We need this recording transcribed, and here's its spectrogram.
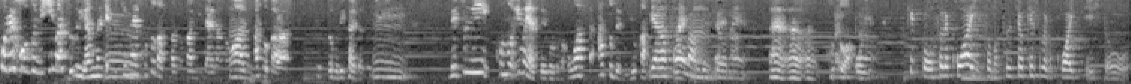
これ本当に今すぐやんなきゃいけないことだったのかみたいなのは、うん。後からふっと振り返った時うに、ん。別にこの今やってることが終わった後でもよかった。いやそうなんでですよね。ううんうんうん。ことは多いよね。結構それ怖い、うんその通知を消すのが怖いっていう人を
